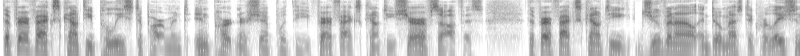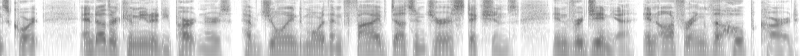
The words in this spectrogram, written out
the Fairfax County Police Department, in partnership with the Fairfax County Sheriff's Office, the Fairfax County Juvenile and Domestic Relations Court, and other community partners, have joined more than five dozen jurisdictions in Virginia in offering the Hope Card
